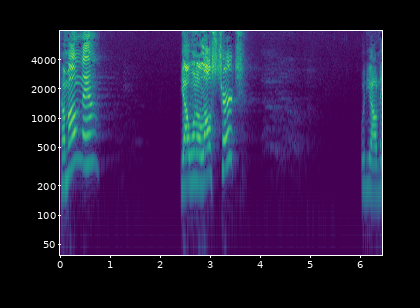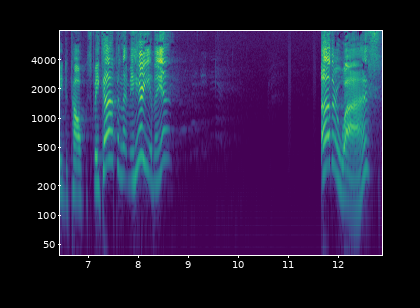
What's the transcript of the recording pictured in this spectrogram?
Come on now. Y'all want a lost church? Would y'all need to talk, speak up and let me hear you then? Otherwise,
